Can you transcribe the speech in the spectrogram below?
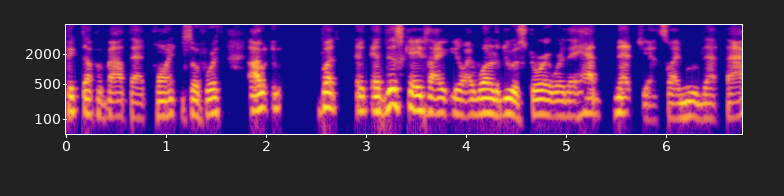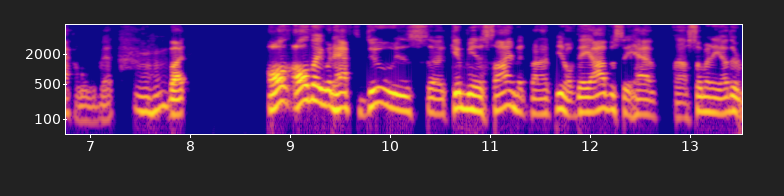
picked up about that point and so forth. I, but at this case, I you know I wanted to do a story where they hadn't met yet, so I moved that back a little bit. Mm-hmm. But all, all they would have to do is uh, give me an assignment. But you know they obviously have uh, so many other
